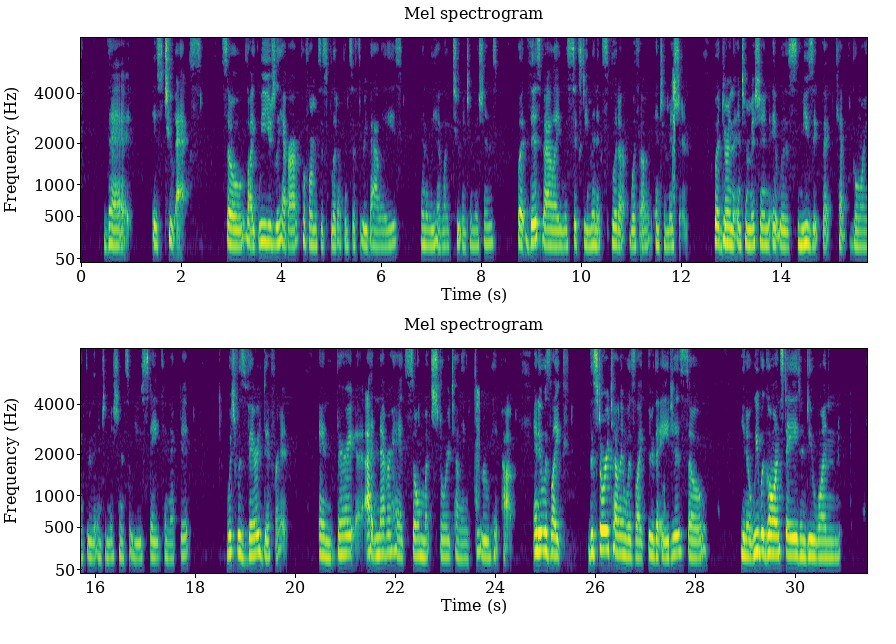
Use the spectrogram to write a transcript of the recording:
that is two acts so like we usually have our performances split up into three ballets and then we have like two intermissions. But this ballet was 60 minutes split up with an intermission. But during the intermission, it was music that kept going through the intermission. So you stayed connected, which was very different and very, I had never had so much storytelling through hip hop. And it was like the storytelling was like through the ages. So, you know, we would go on stage and do one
